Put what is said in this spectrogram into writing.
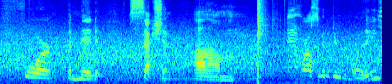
for the mid section. Um, and we're also going to do one of these.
